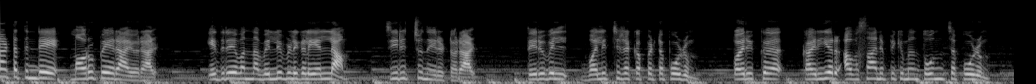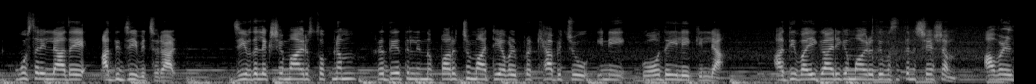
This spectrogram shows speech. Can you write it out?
പോരാട്ടത്തിന്റെ മറുപേരായ ഒരാൾ. എതിരെ വന്ന വെല്ലുവിളികളെയെല്ലാം ചിരിച്ചു നേരിട്ടൊരാൾ തെരുവിൽ വലിച്ചിഴക്കപ്പെട്ടപ്പോഴും പരുക്ക് കരിയർ അവസാനിപ്പിക്കുമെന്ന് തോന്നിച്ചപ്പോഴും കൂസലില്ലാതെ അതിജീവിച്ചൊരാൾ ജീവിത ലക്ഷ്യമായൊരു സ്വപ്നം ഹൃദയത്തിൽ നിന്ന് പറിച്ചു മാറ്റി അവൾ പ്രഖ്യാപിച്ചു ഇനി ഗോദയിലേക്കില്ല. അതിവൈകാരികമായൊരു ദിവസത്തിന് ശേഷം അവൾ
